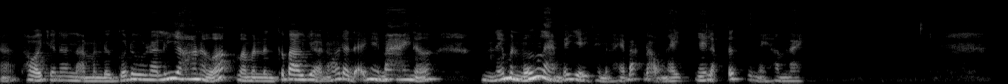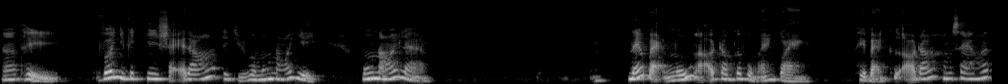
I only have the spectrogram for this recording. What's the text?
À, thôi cho nên là mình đừng có đưa ra lý do nữa và mình đừng có bao giờ nói là để ngày mai nữa. Nếu mình muốn làm cái gì thì mình hãy bắt đầu ngay ngay lập tức từ ngày hôm nay. à, thì với những cái chia sẻ đó thì chị vừa muốn nói gì? Muốn nói là ừ, nếu bạn muốn ở trong cái vùng an toàn thì bạn cứ ở đó không sao hết.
